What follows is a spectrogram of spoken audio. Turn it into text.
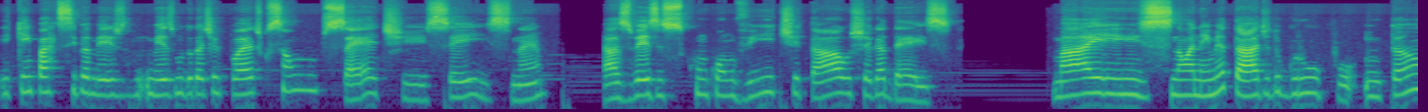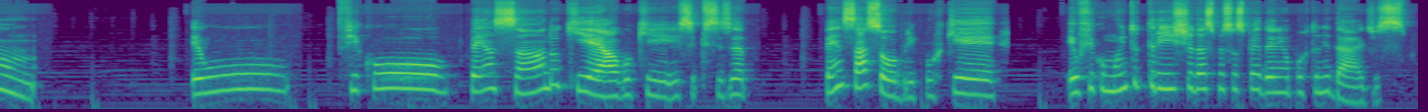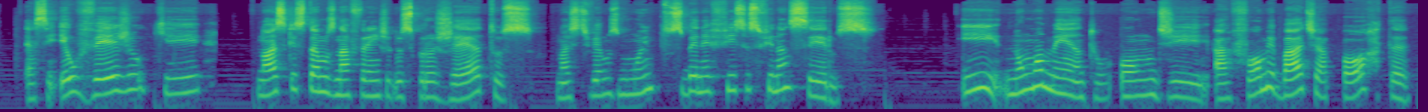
e quem participa mesmo, mesmo do Gatilho Poético são sete, seis, né? às vezes com convite e tal, chega a 10. Mas não é nem metade do grupo. Então, eu fico pensando que é algo que se precisa pensar sobre, porque eu fico muito triste das pessoas perderem oportunidades. É assim, eu vejo que nós que estamos na frente dos projetos, nós tivemos muitos benefícios financeiros. E num momento onde a fome bate à porta,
